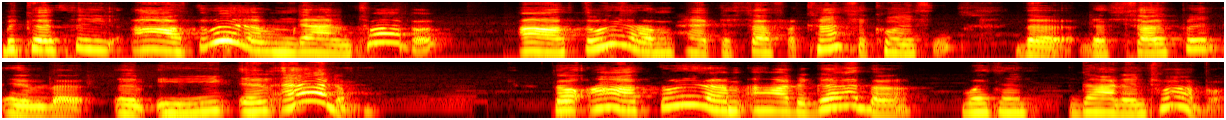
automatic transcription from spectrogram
Because, see, all three of them got in trouble. All three of them had to suffer consequences the, the serpent and, the, and Eve and Adam. So, all three of them all together wasn't got in trouble.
